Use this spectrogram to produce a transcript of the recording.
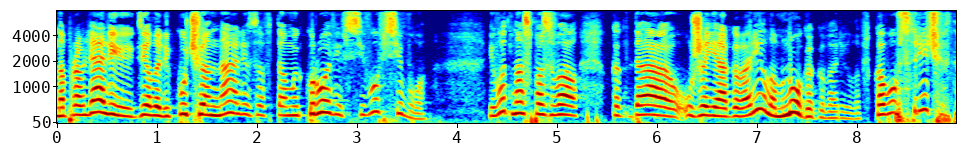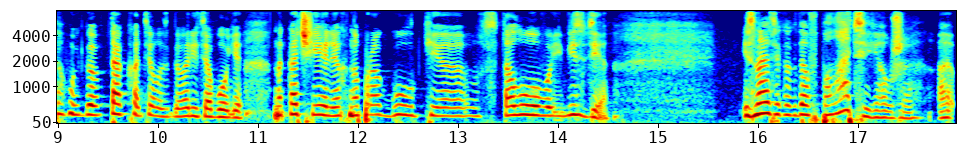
направляли, делали кучу анализов там и крови, всего-всего. И вот нас позвал, когда уже я говорила, много говорила, в кого встречу, там и так хотелось говорить о Боге, на качелях, на прогулке, в столовой, везде. И знаете, когда в палате я уже а,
